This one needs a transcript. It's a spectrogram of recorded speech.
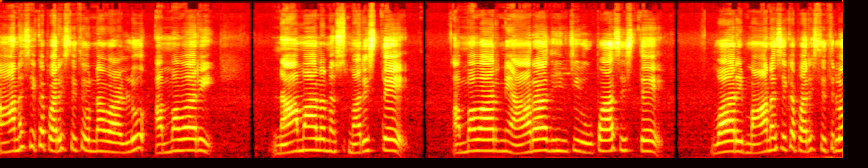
మానసిక పరిస్థితి ఉన్నవాళ్ళు అమ్మవారి నామాలను స్మరిస్తే అమ్మవారిని ఆరాధించి ఉపాసిస్తే వారి మానసిక పరిస్థితిలో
